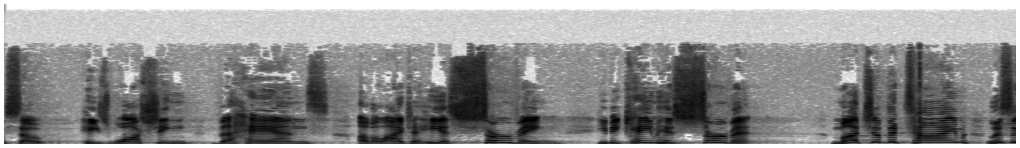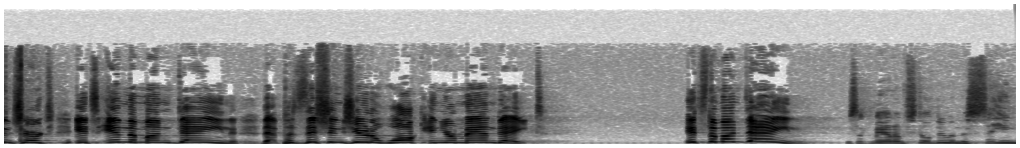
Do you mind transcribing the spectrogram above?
And so he's washing the hands of Elijah. He is serving. He became his servant. Much of the time, listen, church, it's in the mundane that positions you to walk in your mandate. It's the mundane. It's like, man, I'm still doing the same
